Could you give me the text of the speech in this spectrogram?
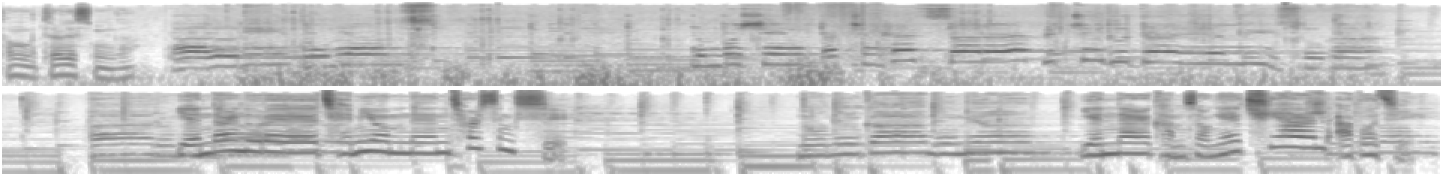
한번 들겠습니다. 가을이 오면 눈부신 따뜻한 햇살에 비친 그대의 미소가 옛날 노래에 재미없는 철승 씨. 옛날 감성에 취한 아버지.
